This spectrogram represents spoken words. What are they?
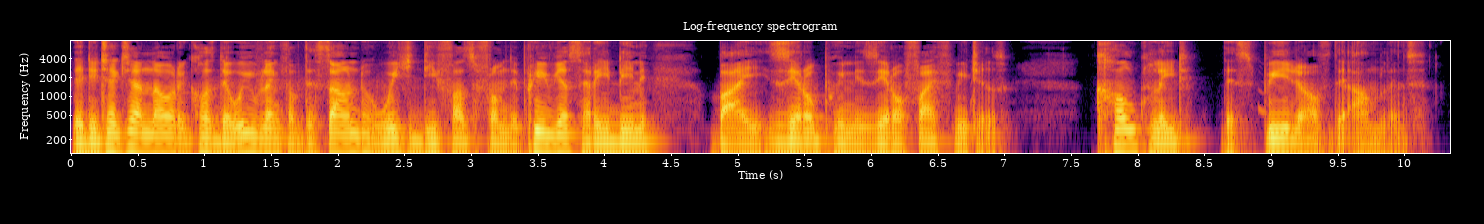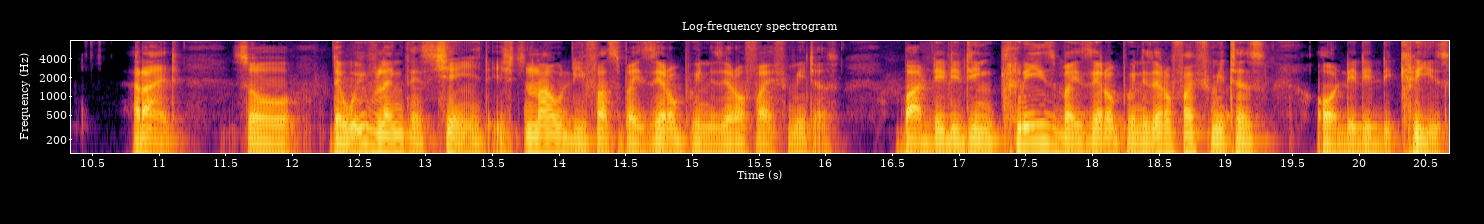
The detector now records the wavelength of the sound, which differs from the previous reading by 0.05 meters. Calculate the speed of the ambulance. Right. So the wavelength has changed. It now differs by 0.05 meters. But did it increase by 0.05 meters or did it decrease?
